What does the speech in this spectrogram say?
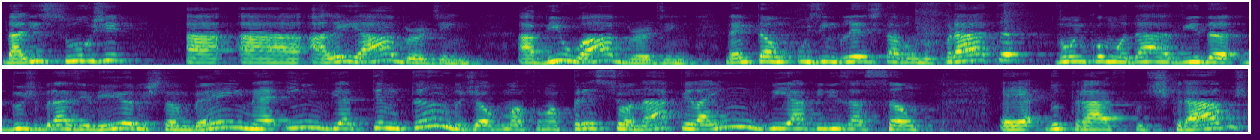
Dali surge a, a, a lei Aberdeen, a Bill Aberdeen, né? Então, os ingleses estavam no prata, vão incomodar a vida dos brasileiros também, né? tentando de alguma forma pressionar pela inviabilização é, do tráfico de escravos.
